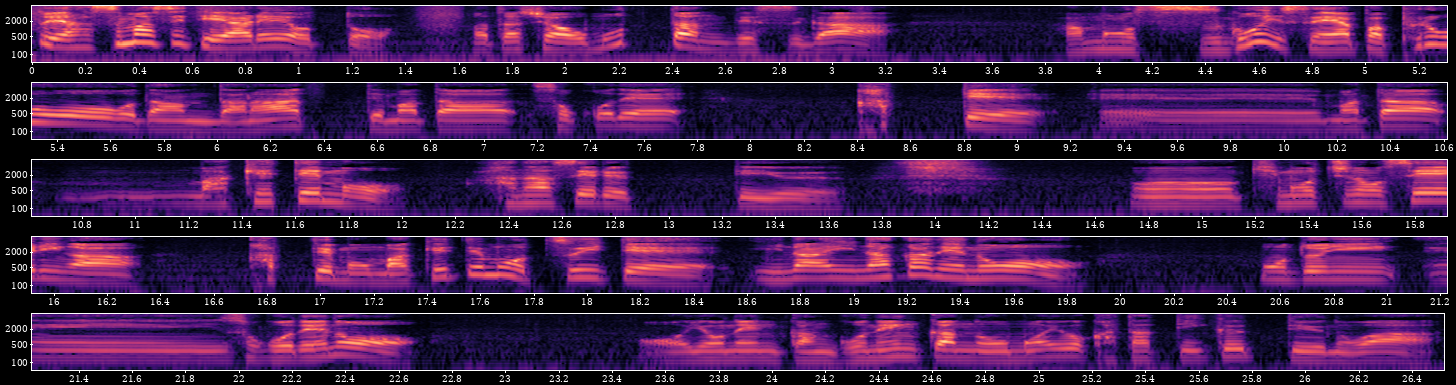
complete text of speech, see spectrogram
と休ませてやれよと、私は思ったんですが、あ、もうすごいですね。やっぱプロなんだなって、またそこで勝って、えー、また、負けても話せるっていう、うん、気持ちの整理が、勝っても負けてもついていない中での、本当に、えー、そこでの、4年間、5年間の思いを語っていくっていうのは、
